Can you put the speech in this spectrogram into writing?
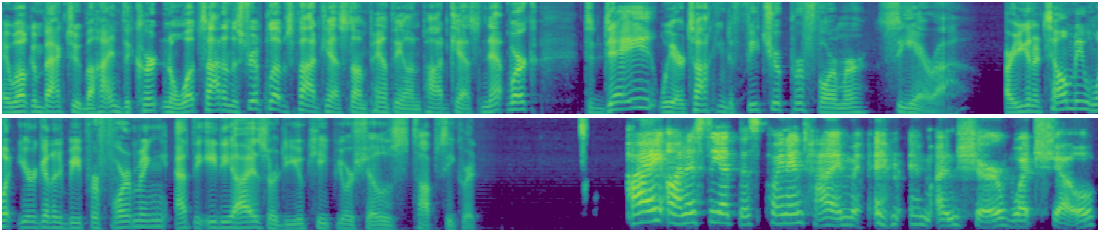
Hey, welcome back to Behind the Curtain, a What's Hot in the Strip Clubs podcast on Pantheon Podcast Network. Today, we are talking to feature performer Ciara. Are you going to tell me what you're going to be performing at the EDIs, or do you keep your shows top secret? I honestly, at this point in time, am, am unsure what show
